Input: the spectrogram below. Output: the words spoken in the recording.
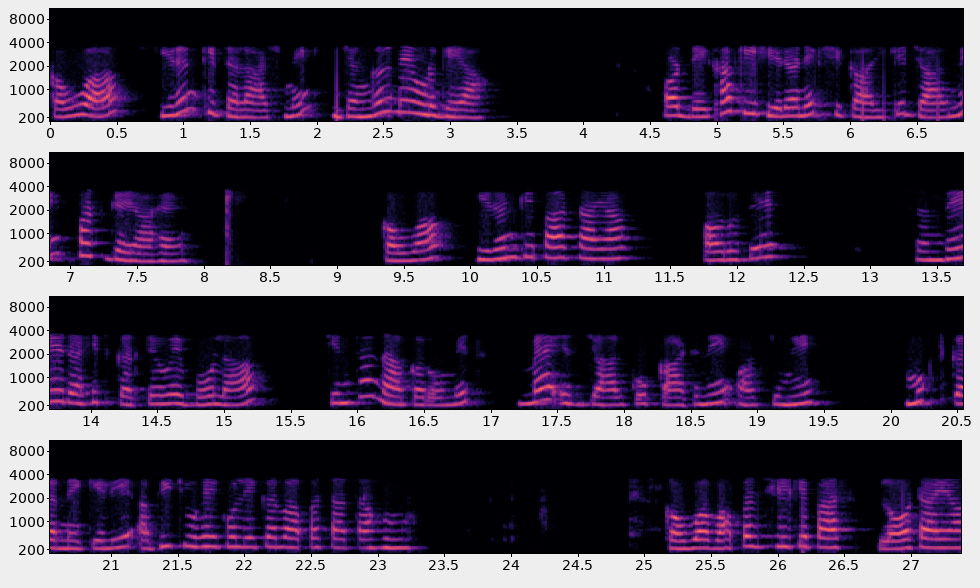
कौआ हिरन की तलाश में जंगल में उड़ गया। और देखा कि हिरन एक शिकारी के जाल में फंस गया है। कौवा हिरन के पास आया और उसे संदेह रहित करते हुए बोला, चिंता ना करो मित्र, मैं इस जाल को काटने और तुम्हें मुक्त करने के लिए अभी चूहे को लेकर वापस आता हूँ। कौवा वापस झील के पास लौट आया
